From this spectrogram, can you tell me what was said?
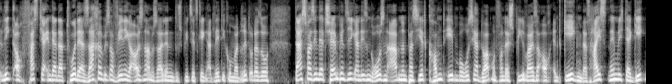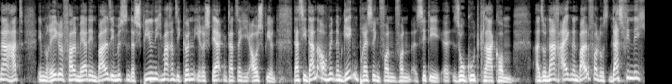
liegt auch fast ja in der Natur der Sache, bis auf wenige Ausnahmen, es sei denn, du spielst jetzt gegen Atletico Madrid oder so. Das, was in der Champions League an diesen großen Abenden passiert, kommt eben Borussia Dortmund von der Spielweise auch entgegen. Das heißt nämlich, der Gegner hat im Regelfall mehr den Ball. Sie müssen das Spiel nicht machen. Sie können ihre Stärken tatsächlich ausspielen. Dass sie dann auch mit einem Gegenpressing von, von City äh, so gut klarkommen, also nach eigenen Ballverlusten, das finde ich,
